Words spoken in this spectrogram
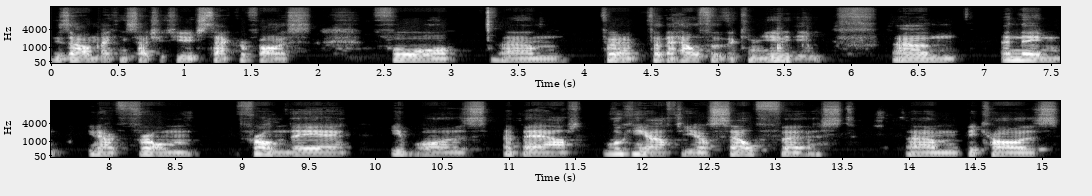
is they were making such a huge sacrifice for um, for for the health of the community, um, and then you know from from there it was about looking after yourself first um, because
